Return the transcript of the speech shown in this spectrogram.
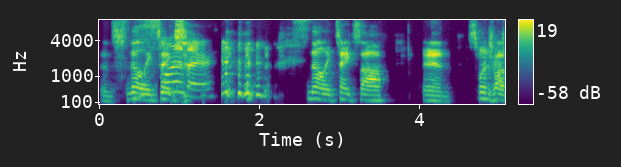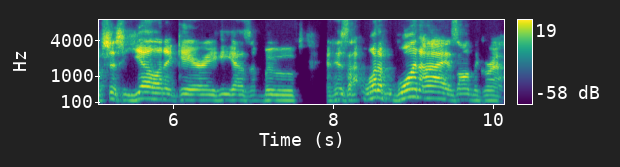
and Snellie takes Slither. Snellie takes off, and SpongeBob's just yelling at Gary. He hasn't moved, and his one of one eye is on the ground,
